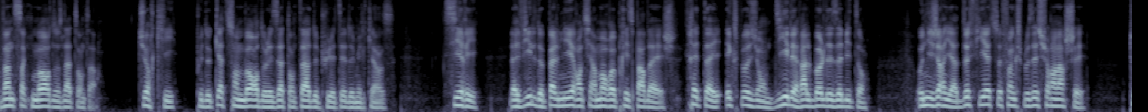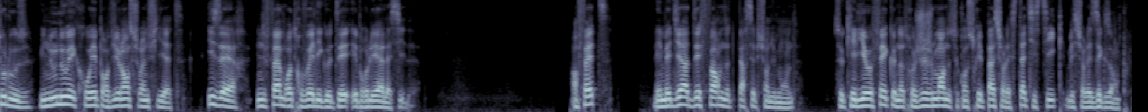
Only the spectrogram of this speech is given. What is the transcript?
25 morts dans un attentat. Turquie, plus de 400 morts dans les attentats depuis l'été 2015. Syrie, la ville de Palmyre entièrement reprise par Daesh. Créteil, explosion, deal et ras-le-bol des habitants. Au Nigeria, deux fillettes se font exploser sur un marché. Toulouse, une nounou écrouée pour violence sur une fillette. Isère, une femme retrouvée ligotée et brûlée à l'acide. En fait, les médias déforment notre perception du monde, ce qui est lié au fait que notre jugement ne se construit pas sur les statistiques, mais sur les exemples,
